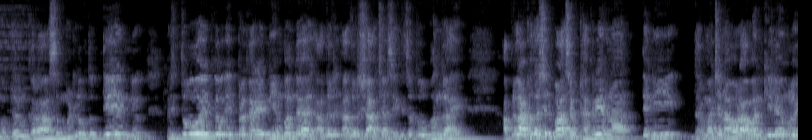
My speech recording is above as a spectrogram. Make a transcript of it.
मतदान करा असं म्हटलं होतं. ते म्हणजे तो एक एक प्रकारे नियमभंग आहे. आदर्श आदर्श आचारसंहितेचा तो भंग आहे. आपल्याला आठवत असेल बाळासाहेब ठाकरे यांना त्यांनी धर्माच्या नावावर आवाहन केल्यामुळे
